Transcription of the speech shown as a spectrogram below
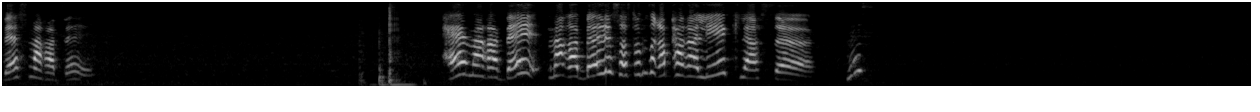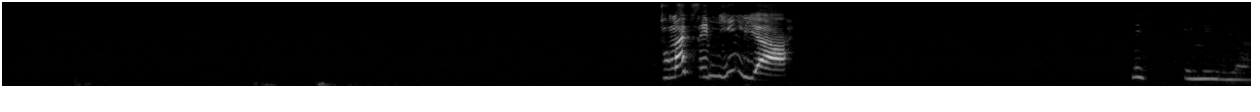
Wer ist Marabel? Hä, Marabelle, Marabelle ist aus unserer Parallelklasse. Was? Du meinst Emilia? Nicht Emilia.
